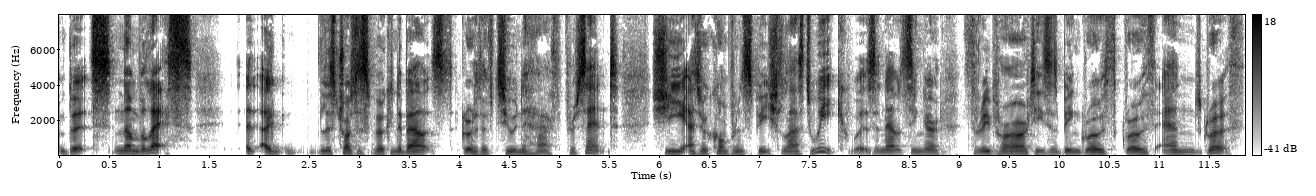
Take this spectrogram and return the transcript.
But nonetheless, Liz Truss has spoken about growth of 2.5%. She, at her conference speech last week, was announcing her three priorities as being growth, growth, and growth.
